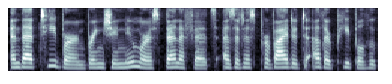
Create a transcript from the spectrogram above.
and that Tea Burn brings you numerous benefits as it has provided to other people who can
